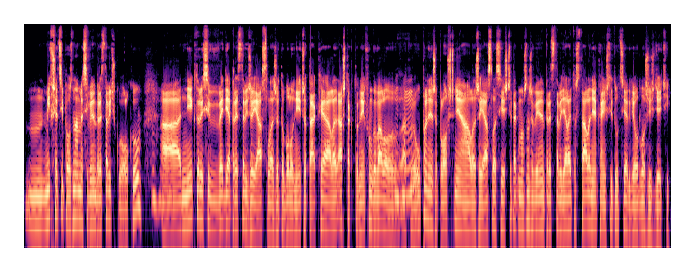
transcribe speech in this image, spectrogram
mm, my všetci poznáme, si vieme predstaviť škôlku uh-huh. a niektorí si vedia predstaviť, že jasle, že to bolo niečo také, ale až tak to nefungovalo uh-huh. ako úplne, že plošne, ale že jasle si ešte tak možno, že vieme predstaviť, ale je to stále nejaká inštitúcia, kde odložíš deti.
